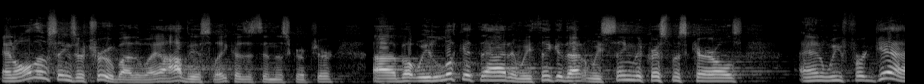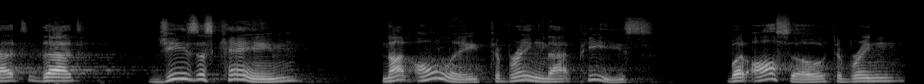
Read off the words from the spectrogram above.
and all those things are true, by the way, obviously, because it's in the scripture. Uh, but we look at that and we think of that and we sing the Christmas carols and we forget that Jesus came not only to bring that peace, but also to bring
